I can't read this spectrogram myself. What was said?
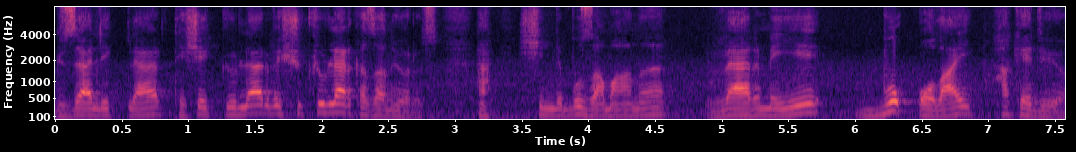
güzellikler, teşekkürler ve şükürler kazanıyoruz. Heh, şimdi bu zamanı vermeyi bu olay hak ediyor.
